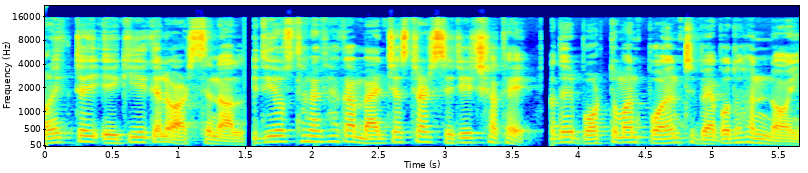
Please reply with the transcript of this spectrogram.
অনেকটাই এগিয়ে গেল আর্সেনাল। দ্বিতীয় স্থানে থাকা ম্যানচেস্টার সিটির সাথে তাদের বর্তমান পয়েন্ট ব্যবধান নয়।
